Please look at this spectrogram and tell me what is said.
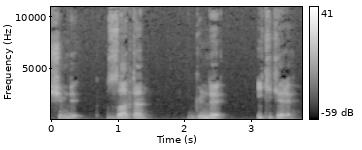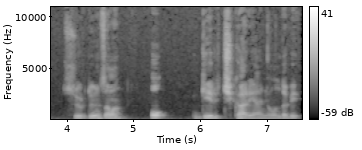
Şimdi zaten günde iki kere sürdüğün zaman o geri çıkar yani. Onda bir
